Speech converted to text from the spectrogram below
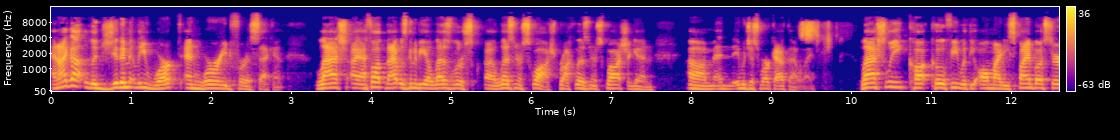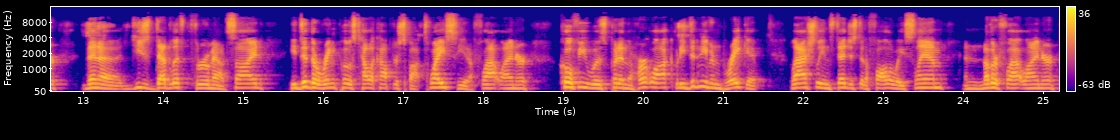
and I got legitimately worked and worried for a second. Lash, I, I thought that was going to be a Lesnar, uh, Lesnar squash, Brock Lesnar squash again, um, and it would just work out that way. Lashley caught Kofi with the Almighty Spinebuster. Then uh, he just deadlift threw him outside. He did the ring post helicopter spot twice. He had a flatliner. Kofi was put in the hurt lock, but he didn't even break it. Lashley instead just did a fallaway slam and another flatliner.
